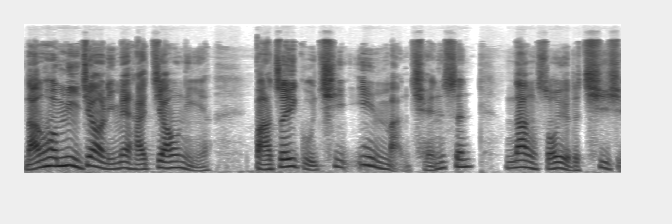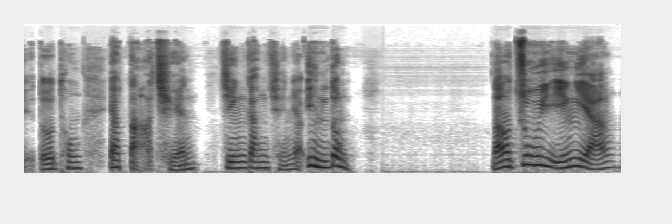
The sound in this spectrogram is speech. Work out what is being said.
然后密教里面还教你，把这一股气运满全身，让所有的气血都通。要打拳，金刚拳要运动，然后注意营养，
